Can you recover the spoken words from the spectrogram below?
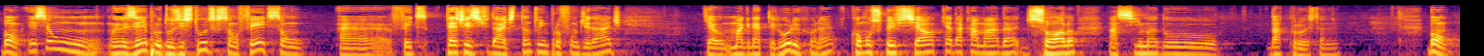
Bom, esse é um, um exemplo dos estudos que são feitos, são é, feitos testes de resistividade tanto em profundidade, que é o magneto telúrico, né, como superficial, que é da camada de solo acima do, da crosta. Né. Bom,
